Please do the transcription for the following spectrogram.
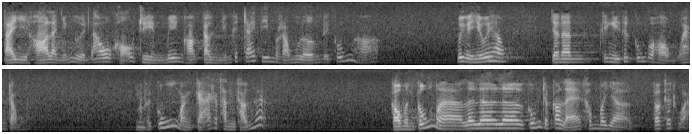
Tại vì họ là những người đau khổ triền miên họ cần những cái trái tim rộng lượng để cúng họ. Quý vị hiểu ý không? Cho nên cái nghi thức cúng của hồn quan trọng mình phải cúng bằng cả cái thành khẩn á. Còn mình cúng mà lơ lơ lơ cúng cho có lẽ không bao giờ có kết quả.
